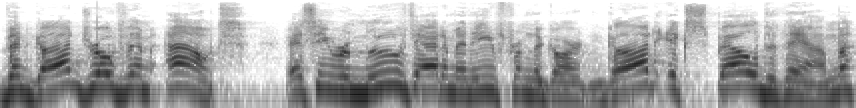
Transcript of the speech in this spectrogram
then God drove them out as he removed Adam and Eve from the garden. God expelled them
